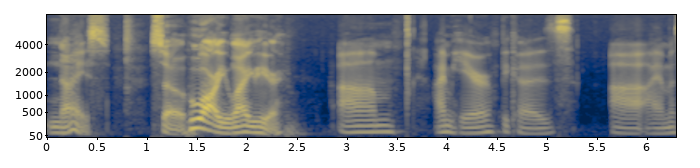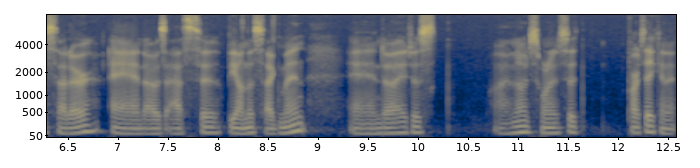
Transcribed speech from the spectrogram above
Nice. So, who are you? Why are you here? Um, I'm here because uh, I am a setter, and I was asked to be on the segment, and I just, I don't know, just wanted to partake in it.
